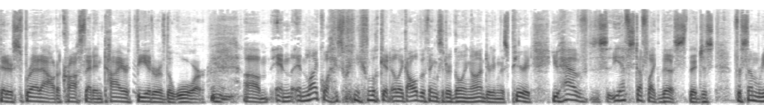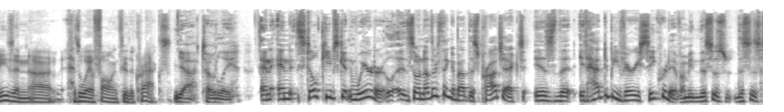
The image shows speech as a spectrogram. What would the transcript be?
that are spread out across that entire theater of the war, mm-hmm. um, and and likewise when you look at like all the things that are going on during this period, you have you have stuff like this that just for some reason uh, has a way of falling through the cracks. Yeah, totally. And and it still keeps getting weirder. So another thing about this project is that it had to be very secretive. I mean, this is this is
